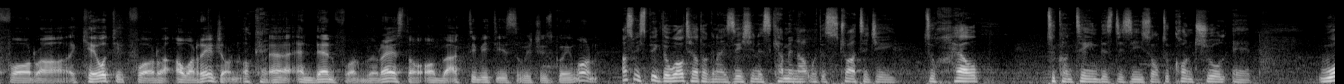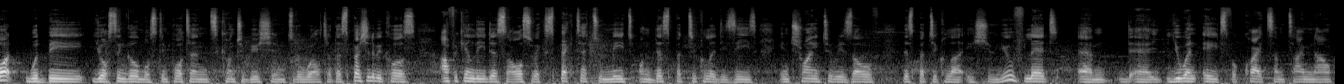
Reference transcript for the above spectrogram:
for uh, chaotic for our region, Okay. uh, and then for the rest of the activities which is going on. As we speak, the World Health Organization is coming out with a strategy to help to contain this disease or to control it. What would be your single most important contribution to the World Health, especially because African leaders are also expected to meet on this particular disease in trying to resolve this particular issue? You've led um, the, uh, UN AIDS for quite some time now,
